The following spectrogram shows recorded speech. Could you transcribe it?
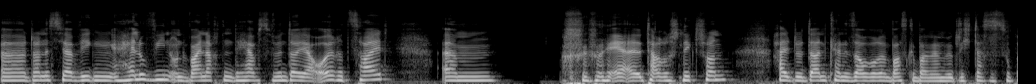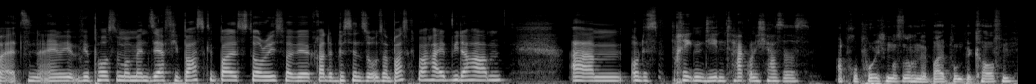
Äh, dann ist ja wegen Halloween und Weihnachten, Herbst, Winter ja eure Zeit. Ähm, er, Taros nickt schon. Halt nur dann keine sauberen Basketball mehr möglich. Das ist super ätzend. Ey. Wir, wir posten im Moment sehr viel Basketball-Stories, weil wir gerade ein bisschen so unseren Basketball-Hype wieder haben. Ähm, und es regnet jeden Tag und ich hasse es. Apropos, ich muss noch eine Ballpumpe kaufen.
